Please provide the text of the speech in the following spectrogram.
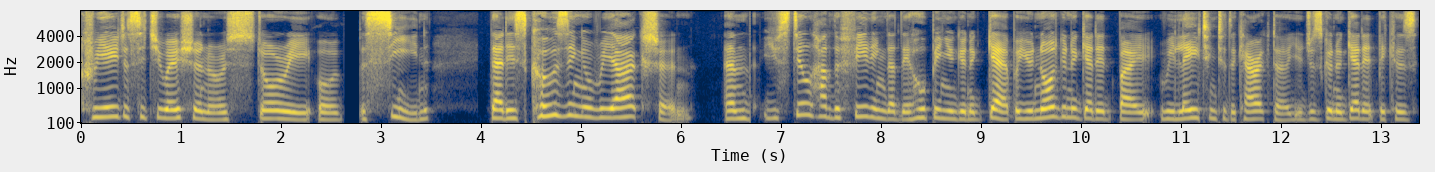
create a situation or a story or a scene that is causing a reaction and you still have the feeling that they're hoping you're going to get but you're not going to get it by relating to the character you're just going to get it because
